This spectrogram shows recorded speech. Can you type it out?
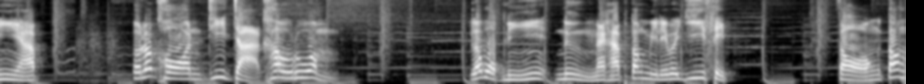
นี่ครับ ตัวละครที่จะเข้าร่วม ระบบนี้1นะครับ ต้องมีเลเวล20 2 ต้อง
